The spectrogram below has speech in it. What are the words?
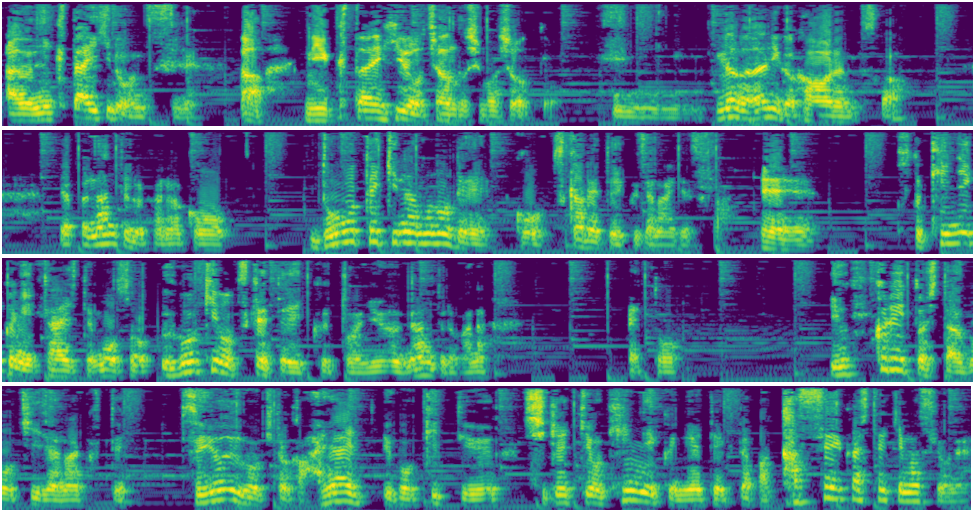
あの、肉体疲労のですね。あ、肉体疲労ちゃんとしましょうと。うんなんか何か変わるんですか？やっぱりなんていうのかな、こう、動的なものでこう疲れていくじゃないですか。えちょっと筋肉に対してもその動きをつけていくという、なんていうのかな、えっと、ゆっくりとした動きじゃなくて、強い動きとか速い動きっていう刺激を筋肉に入れていくと、やっぱ活性化していきますよね。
